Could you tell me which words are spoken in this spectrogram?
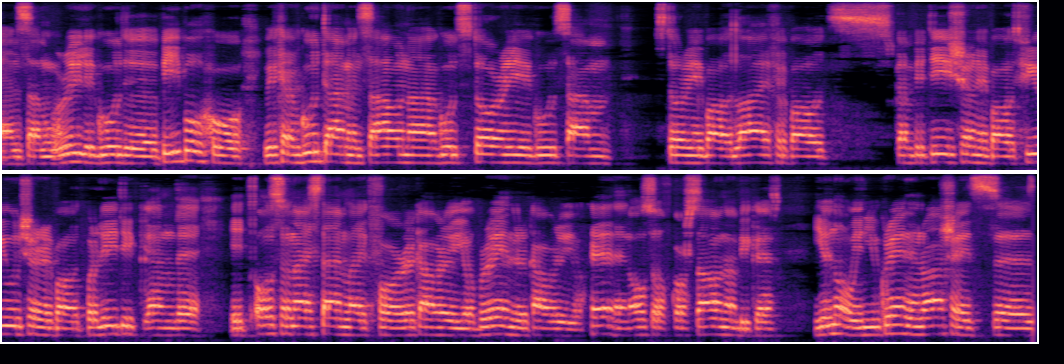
and some really good uh, people who we have good time in sauna, good story, good some story about life, about competition, about future, about politics, and uh, it's also nice time like for recovery your brain, recovery your head, and also of course sauna because you know in Ukraine and Russia it's uh,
